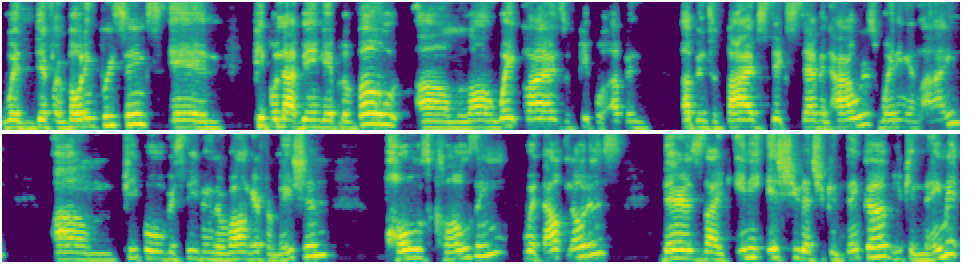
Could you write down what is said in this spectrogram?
with different voting precincts and people not being able to vote, um, long wait lines of people up in up into five, six, seven hours waiting in line, um, people receiving the wrong information, polls closing without notice. There's like any issue that you can think of, you can name it,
